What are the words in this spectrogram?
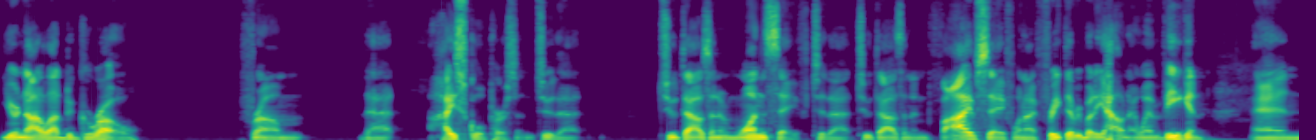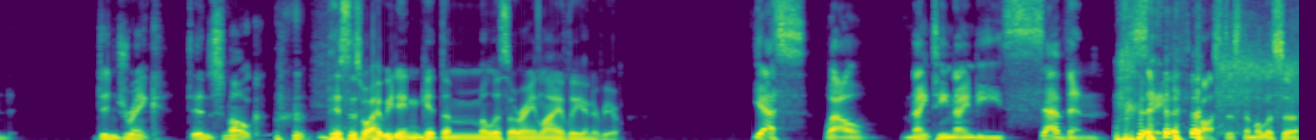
You're not allowed to grow from that high school person to that 2001 safe to that 2005 safe when I freaked everybody out and I went vegan and didn't drink, didn't smoke. This is why we didn't get the Melissa Rein Lively interview. yes. Well, 1997 safe cost us the Melissa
